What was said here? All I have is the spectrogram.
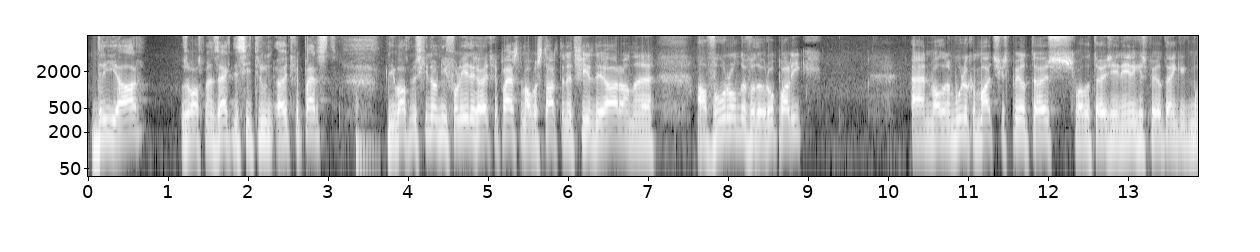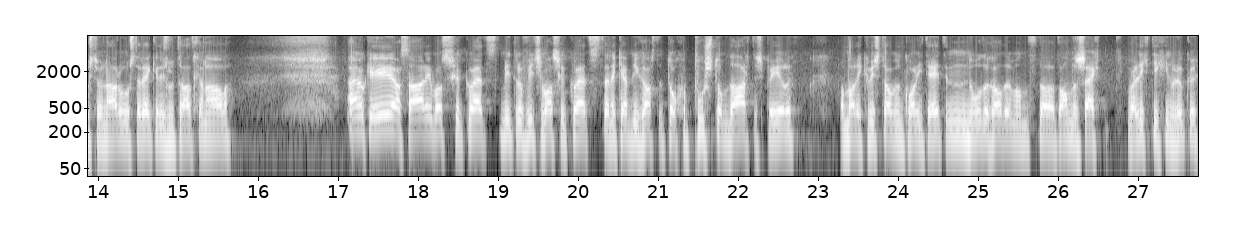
Drie jaar, zoals men zegt, de citroen uitgeperst. Die was misschien nog niet volledig uitgeperst, maar we starten het vierde jaar aan, uh, aan voorronde voor de Europa League. En we hadden een moeilijke match gespeeld thuis. We hadden thuis 1-1 gespeeld, denk ik. Moesten we naar Oostenrijk een resultaat gaan halen. En oké, okay, Assari was gekwetst, Mitrovic was gekwetst. En ik heb die gasten toch gepusht om daar te spelen. Omdat ik wist dat we een kwaliteiten nodig hadden, want dat het anders echt wellicht niet ging lukken.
